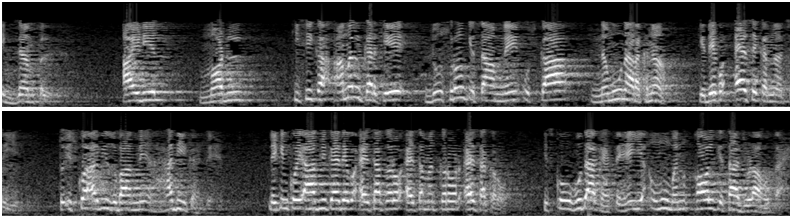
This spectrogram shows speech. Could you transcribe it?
اگزامپل آئیڈیل ماڈل کسی کا عمل کر کے دوسروں کے سامنے اس کا نمونہ رکھنا کہ دیکھو ایسے کرنا چاہیے، تو اس کو عربی زبان میں ہدی کہتے ہیں۔ لیکن کوئی آدمی کہہ دے ایسا کرو، ایسا مت کرو اور ایسا کرو۔ اس کو ہدا کہتے ہیں، یہ عموماً قول کے ساتھ جڑا ہوتا ہے۔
